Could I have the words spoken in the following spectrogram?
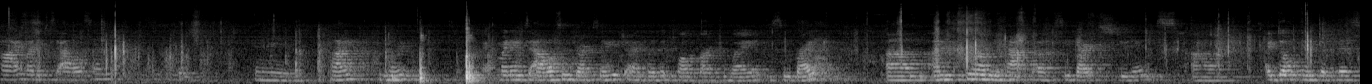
Hi, my name's Allison. And, hi, good morning. My name's Allison Drexage. I live at 12 Garden Way in Seabright. Um, I'm here on behalf of Seabright students. Um, I don't think that this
